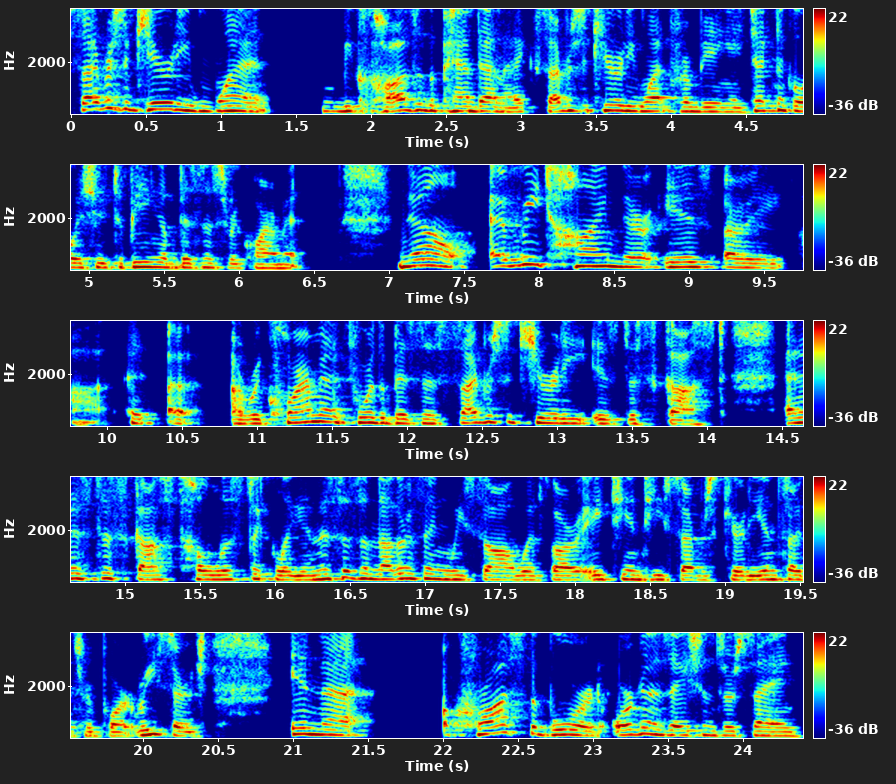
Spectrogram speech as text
Cybersecurity went because of the pandemic, cybersecurity went from being a technical issue to being a business requirement. Now, every time there is a, uh, a, a requirement for the business, cybersecurity is discussed and it's discussed holistically. And this is another thing we saw with our AT&T Cybersecurity Insights Report research in that across the board, organizations are saying,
